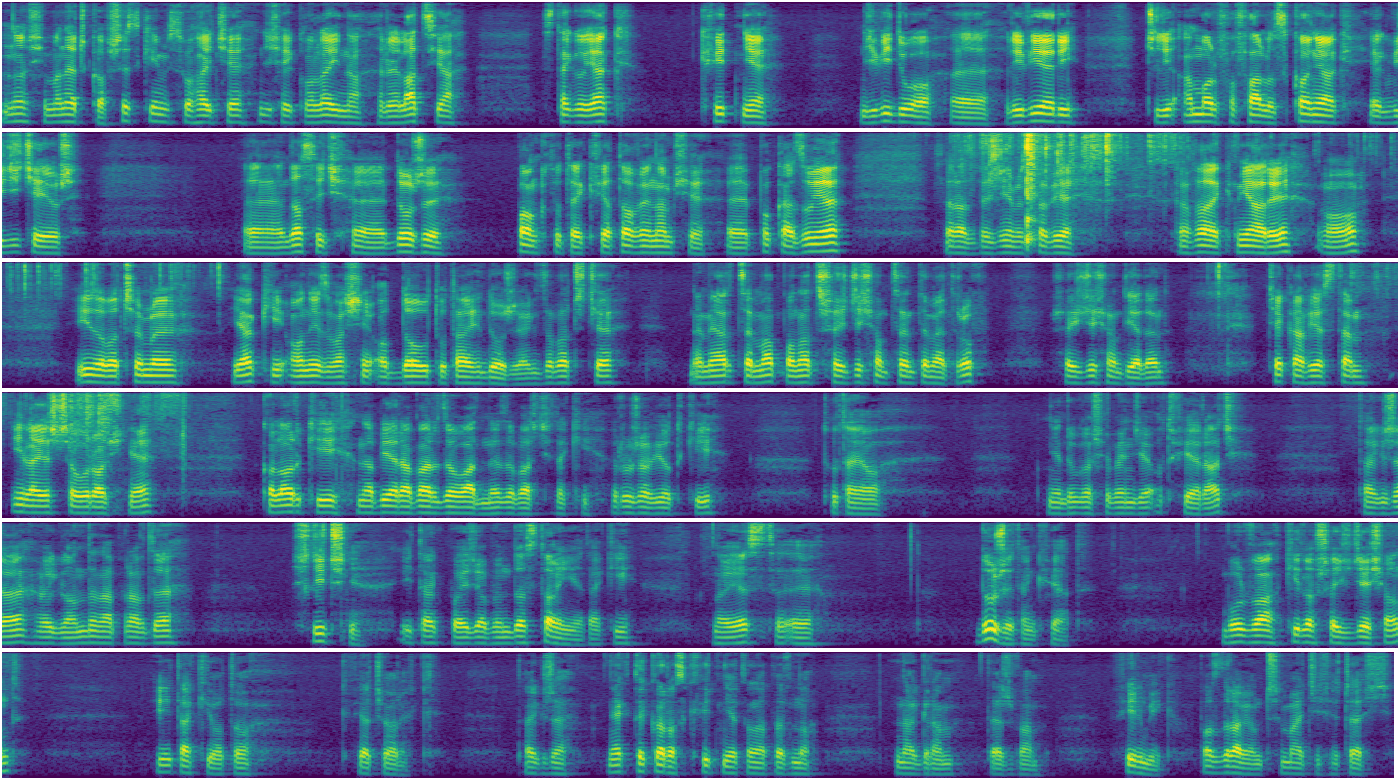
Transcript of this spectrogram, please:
No siemaneczko wszystkim, słuchajcie, dzisiaj kolejna relacja z tego jak kwitnie dziwidło e, Rivieri, czyli Amorphophallus koniak. Jak widzicie już e, dosyć e, duży pąk tutaj kwiatowy nam się e, pokazuje. Zaraz weźmiemy sobie kawałek miary, o, i zobaczymy jaki on jest właśnie od dołu tutaj duży. Jak zobaczycie na miarce ma ponad 60 cm 61 ciekaw jestem ile jeszcze urośnie. Kolorki nabiera bardzo ładne. Zobaczcie taki różowiutki. Tutaj o niedługo się będzie otwierać. Także wygląda naprawdę ślicznie. I tak powiedziałbym dostojnie. Taki no jest y, duży ten kwiat. Bulwa kilo 60 i taki oto kwiaciorek. Także jak tylko rozkwitnie, to na pewno nagram też Wam filmik. Pozdrawiam, trzymajcie się, cześć.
